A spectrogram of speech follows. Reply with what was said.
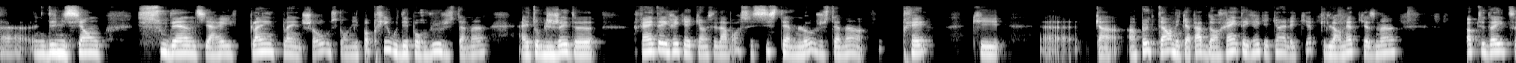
euh, une démission soudaine, s'il arrive plein, plein de choses, qu'on n'est pas pris au dépourvu, justement, à être obligé de réintégrer quelqu'un, c'est d'avoir ce système-là, justement, prêt, qui, euh, en peu de temps, on est capable de réintégrer quelqu'un à l'équipe puis de le remettre quasiment up-to-date,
